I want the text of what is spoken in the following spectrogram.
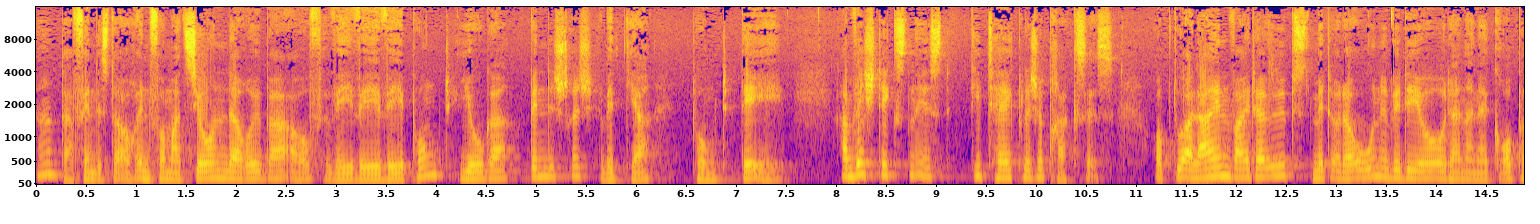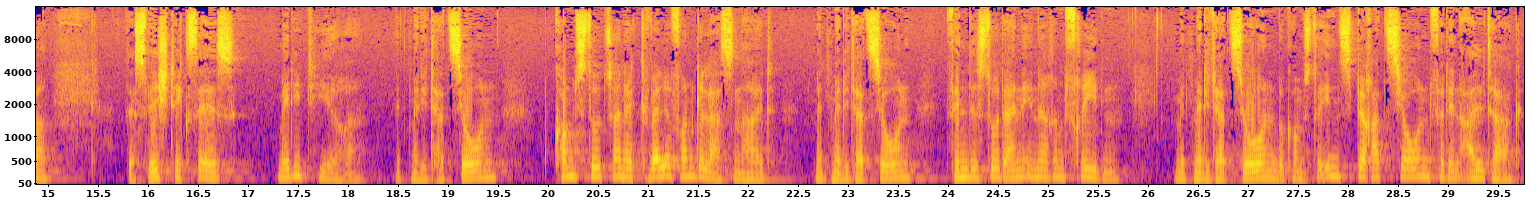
Da findest du auch Informationen darüber auf www.yoga-vidya.de. Am wichtigsten ist die tägliche Praxis. Ob du allein weiter übst, mit oder ohne Video oder in einer Gruppe. Das Wichtigste ist, meditiere. Mit Meditation kommst du zu einer Quelle von Gelassenheit. Mit Meditation findest du deinen inneren Frieden. Mit Meditation bekommst du Inspiration für den Alltag.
